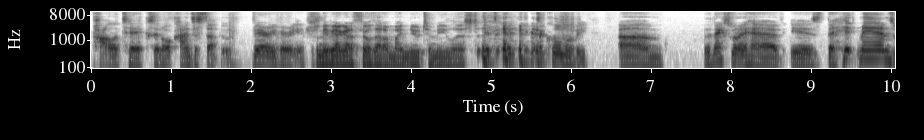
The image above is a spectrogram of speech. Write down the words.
politics and all kinds of stuff. It was very very interesting. So maybe I got to throw that on my new to me list. it's it, it's a cool movie. Um, the next one I have is The Hitman's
